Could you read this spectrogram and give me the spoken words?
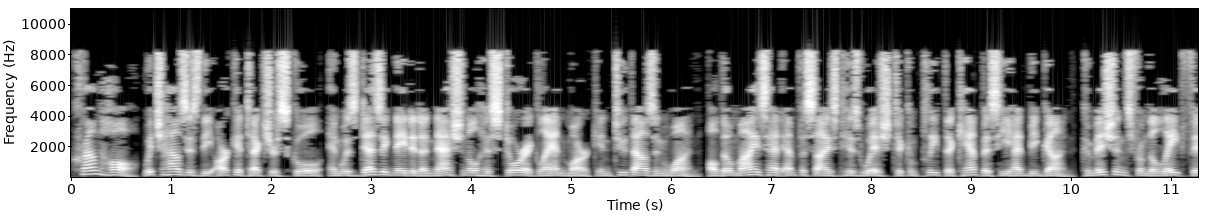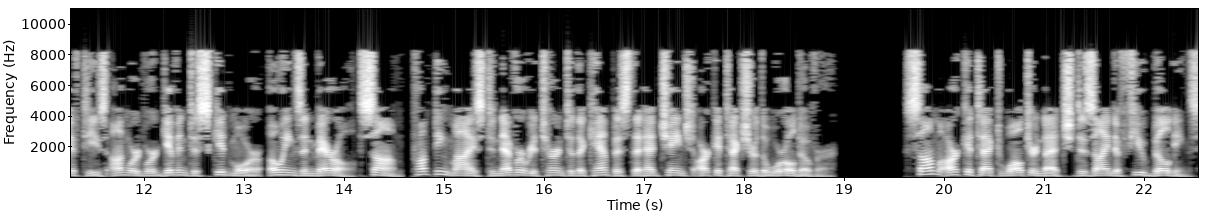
Crown Hall, which houses the Architecture School, and was designated a National Historic Landmark in 2001. Although Mies had emphasized his wish to complete the campus he had begun, commissions from the late 50s onward were given to Skidmore, Owings and Merrill SOM, prompting Mies to never return to the campus that had changed architecture the world over. SOM architect Walter Netsch designed a few buildings,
